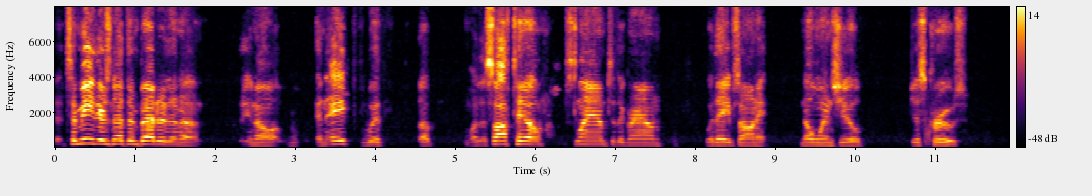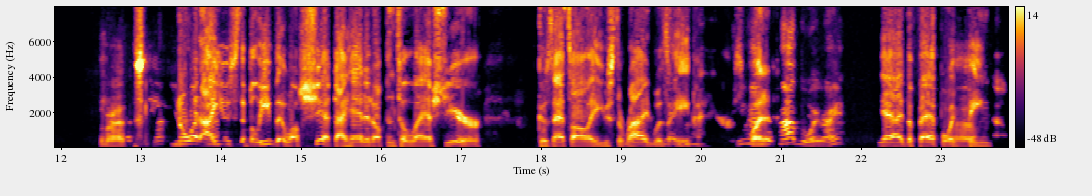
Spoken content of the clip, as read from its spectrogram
it. To me, there's nothing better than a you know an ape with a with a soft tail slam to the ground with apes on it, no windshield, just cruise. Right. You know what? I used to believe that. Well, shit, I had it up until last year because that's all I used to ride was Yeah, you ape had- You had the Fat Boy, right? yeah, I had the Fat Boy Uh, beamed out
